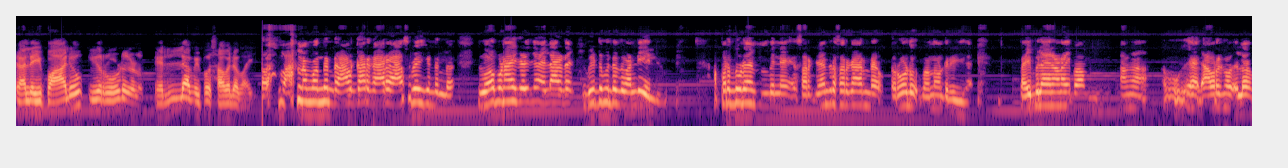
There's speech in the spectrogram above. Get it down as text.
അല്ല ഈ പാലവും ഈ റോഡുകളും എല്ലാം ഇപ്പോൾ സഫലമായി മരണം വന്നിട്ട് ആൾക്കാർക്ക് ആരെ ആശ്രയിക്കണ്ടല്ലോ? ഇത് ഓപ്പൺ ആയി കഴിഞ്ഞാൽ എല്ലാവരുടെയും വീട്ടുമുറ്റത്ത് വണ്ടിയില്ല അപ്പുറത്തൂടെ പിന്നെ കേന്ദ്ര സർക്കാരിന്റെ റോഡ് വന്നുകൊണ്ടിരിക്കുക പൈപ്പ് ലൈനാണ് ഇപ്പം അങ്ങ് അവർക്ക് എല്ലാം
